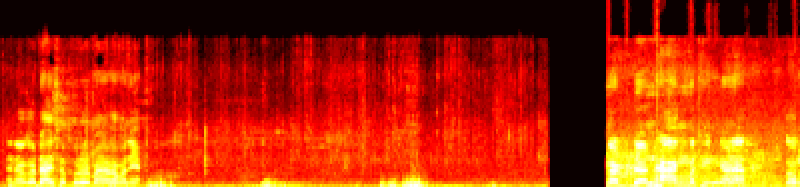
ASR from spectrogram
แต่เราก็ได้สับปะรดมาแล้ววันนี้ก็เดินทางมาถึงแล้วนะ ตรง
